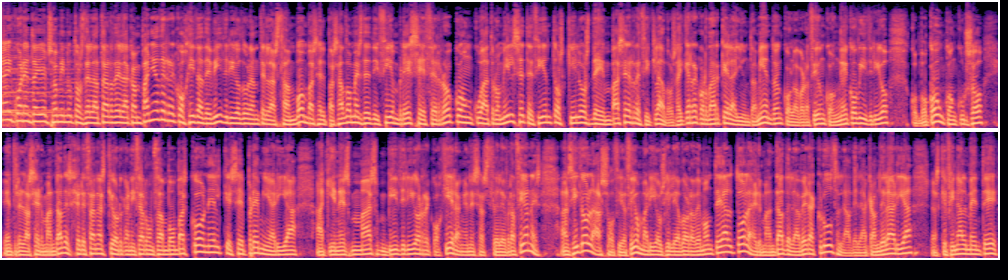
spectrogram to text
Una y 48 minutos de la tarde, la campaña de recogida de vidrio durante las zambombas el pasado mes de diciembre se cerró con 4.700 kilos de envases reciclados. Hay que recordar que el ayuntamiento, en colaboración con Ecovidrio, convocó un concurso entre las hermandades jerezanas que organizaron zambombas con el que se premiaría a quienes más vidrio recogieran en esas celebraciones. Han sido la Asociación María Auxiliadora de Monte Alto, la Hermandad de la Vera Cruz, la de la Candelaria, las que finalmente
